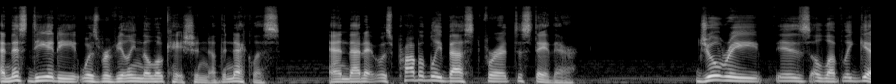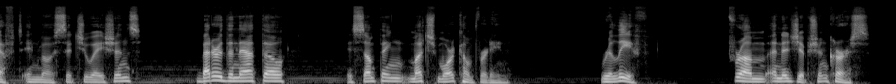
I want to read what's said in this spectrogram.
And this deity was revealing the location of the necklace, and that it was probably best for it to stay there. Jewelry is a lovely gift in most situations. Better than that, though, is something much more comforting relief from an Egyptian curse.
